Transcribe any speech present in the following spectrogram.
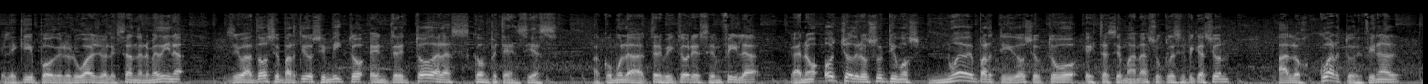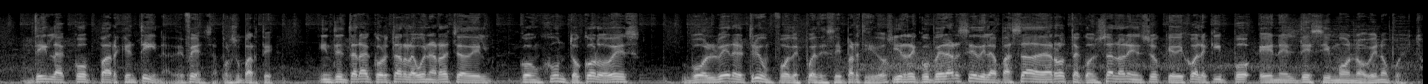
El equipo del uruguayo Alexander Medina lleva 12 partidos invicto entre todas las competencias. Acumula tres victorias en fila, ganó 8 de los últimos 9 partidos y obtuvo esta semana su clasificación a los cuartos de final de la Copa Argentina. Defensa, por su parte, intentará cortar la buena racha del conjunto cordobés, volver al triunfo después de seis partidos y recuperarse de la pasada derrota con San Lorenzo que dejó al equipo en el décimo noveno puesto.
